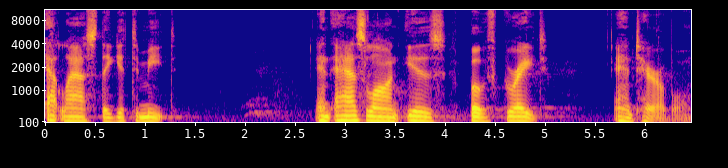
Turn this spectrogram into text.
At last, they get to meet. And Aslan is both great and terrible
